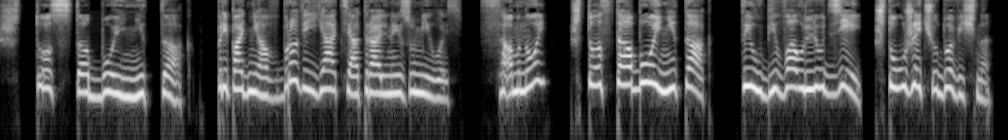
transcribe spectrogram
«Что с тобой не так?» Приподняв брови, я театрально изумилась. «Со мной? Что с тобой не так? Ты убивал людей, что уже чудовищно.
